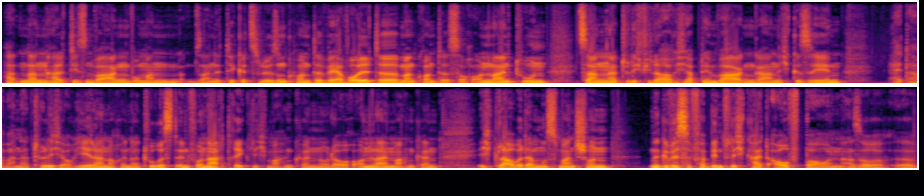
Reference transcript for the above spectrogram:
hatten dann halt diesen Wagen, wo man seine Tickets lösen konnte, wer wollte. Man konnte es auch online tun. Jetzt sagen natürlich viele, ach, ich habe den Wagen gar nicht gesehen. Hätte aber natürlich auch jeder noch in der Touristinfo nachträglich machen können oder auch online machen können. Ich glaube, da muss man schon eine gewisse Verbindlichkeit aufbauen. Also äh,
